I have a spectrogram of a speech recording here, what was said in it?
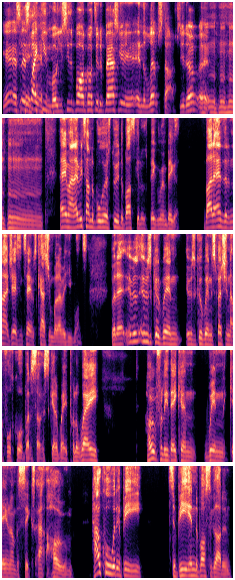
Yeah, it's, it's like you, Mo. You see the ball go through the basket and the lip stops. You know. Mm-hmm. hey man, every time the ball goes through, the basket looks bigger and bigger. By the end of the night, Jayson Tatum's catching whatever he wants. But it, it was it was a good win. It was a good win, especially in that fourth quarter. But the Celtics to get away, pull away hopefully they can win game number six at home. How cool would it be to be in the Boston Garden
